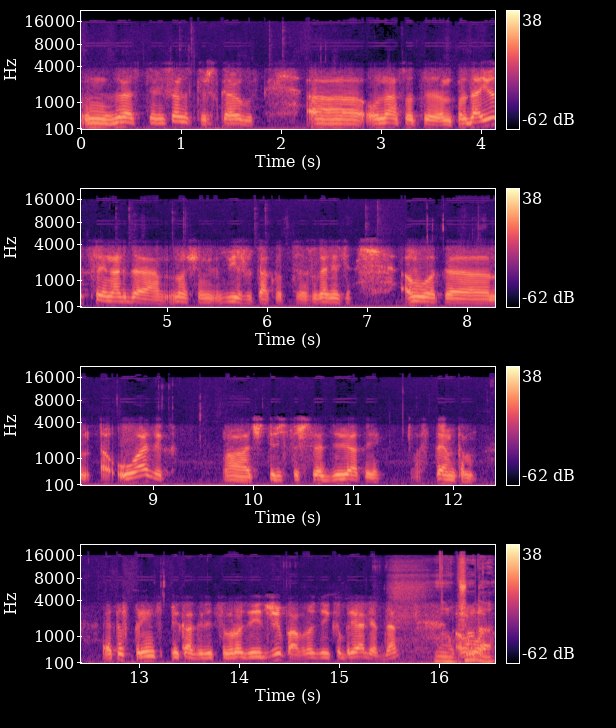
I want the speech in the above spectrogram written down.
Здравствуйте, Александр, Тверская область. А, у нас вот э, продается иногда, ну, в общем, вижу так вот в газете, вот, э, УАЗик а, 469 с тентом. Это, в принципе, как говорится, вроде и джип, а вроде и кабриолет, да? Ну, в общем, Вот. да.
